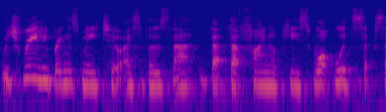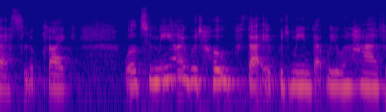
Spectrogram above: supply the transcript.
which really brings me to, I suppose, that, that, that final piece. What would success look like? Well, to me, I would hope that it would mean that we will have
